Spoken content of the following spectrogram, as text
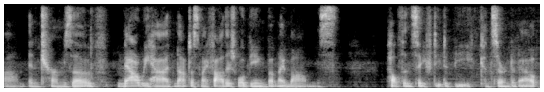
um, in terms of now we had not just my father's well being, but my mom's health and safety to be concerned about.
